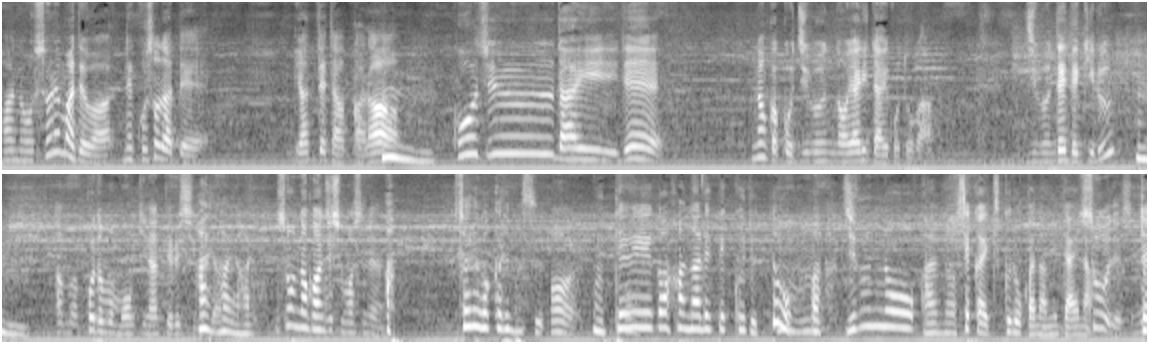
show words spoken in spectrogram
あのそれまではね子育てやってたから、うん。50代でなんかこう自分のやりたいことが自分でできるうん。あ、まあ、子供も大きなってるしみたいな、はいはい。はいそんな感じしますね。あそれわかります。はい。うん手が離れてくると、うんうん。あ自分のあの世界作ろうかなみたいなそうですね。時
